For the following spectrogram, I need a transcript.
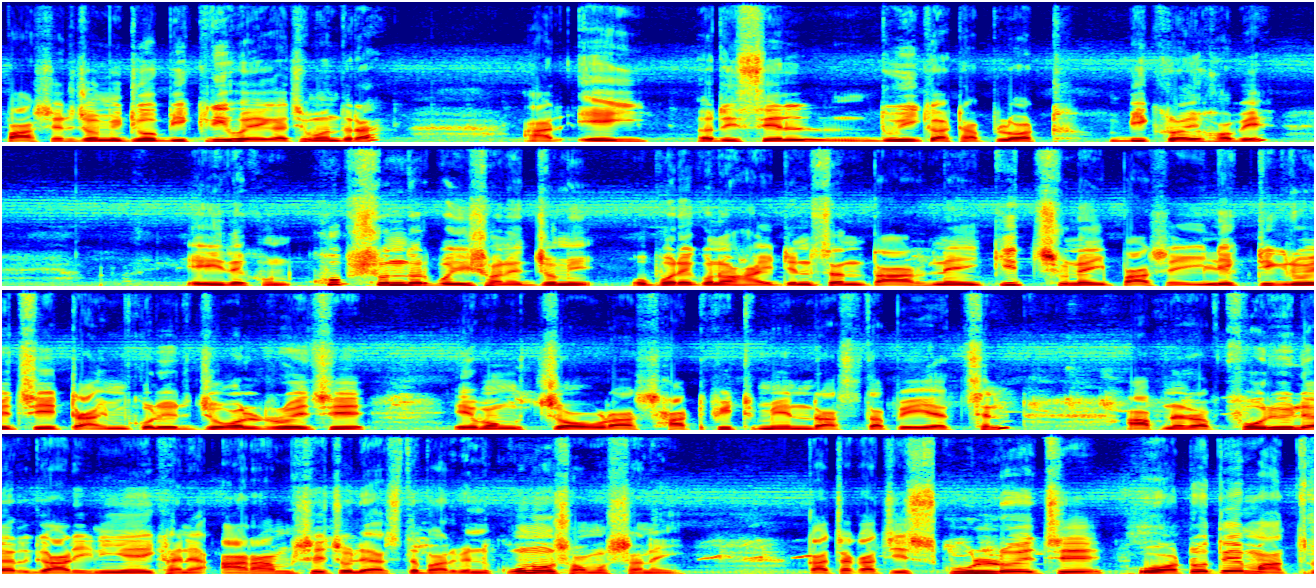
পাশের জমিটিও বিক্রি হয়ে গেছে বন্ধুরা। আর এই রিসেল দুই কাঠা প্লট বিক্রয় হবে। এই দেখুন, খুব সুন্দর পজিশনের জমি। উপরে কোনো হাই টেনশন তার নেই, কিচ্ছু নেই। পাশে ইলেকট্রিক রয়েছে টাইম কলের জল রয়েছে এবং চওড়া ষাট ফিট মেন রাস্তা পেয়ে যাচ্ছেন। আপনারা ফোর হুইলার গাড়ি নিয়ে এখানে আরামসে চলে আসতে পারবেন, কোনো সমস্যা নেই। কাছাকাছি স্কুল রয়েছে, অটোতে মাত্র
